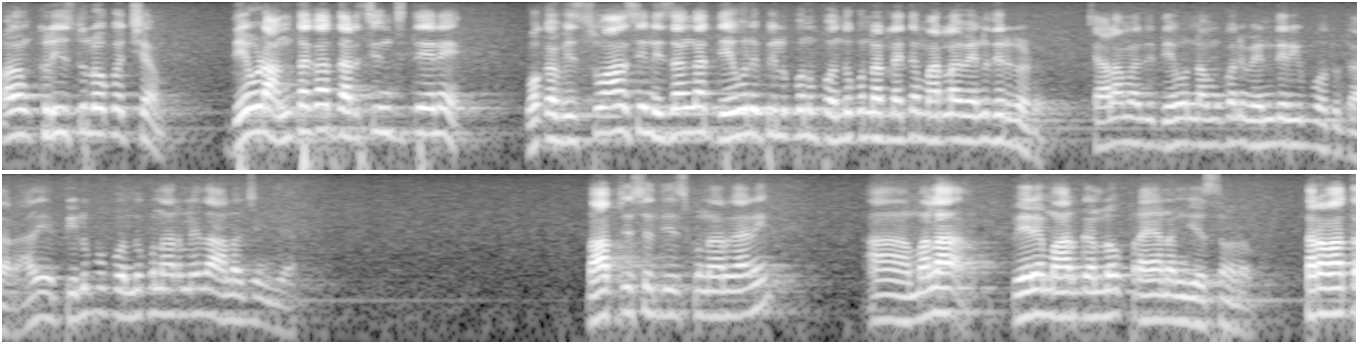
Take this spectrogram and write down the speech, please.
మనం క్రీస్తులోకి వచ్చాం. దేవుడు అంతగా దర్శించితేనే ఒక విశ్వాసి నిజంగా దేవుని పిలుపును పొందుకున్నట్లయితే మరలా వెనుదిరగడు చాలామంది దేవుని నమ్ముకొని వెనుదిరిగిపోతుంటారు అదే పిలుపు పొందుకున్నారో లేదో ఆలోచించారు బాప్తిసం తీసుకున్నారు కానీ మళ్ళా వేరే మార్గంలో ప్రయాణం చేస్తుండడం తర్వాత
